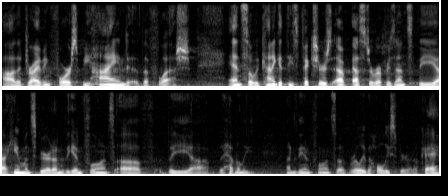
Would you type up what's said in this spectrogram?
uh, the driving force behind the flesh. And so we kind of get these pictures. Esther represents the uh, human spirit under the influence of the, uh, the heavenly, under the influence of really the Holy Spirit, okay?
